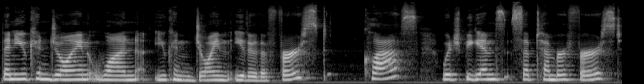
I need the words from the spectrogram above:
then you can join one you can join either the first class, which begins September 1st,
